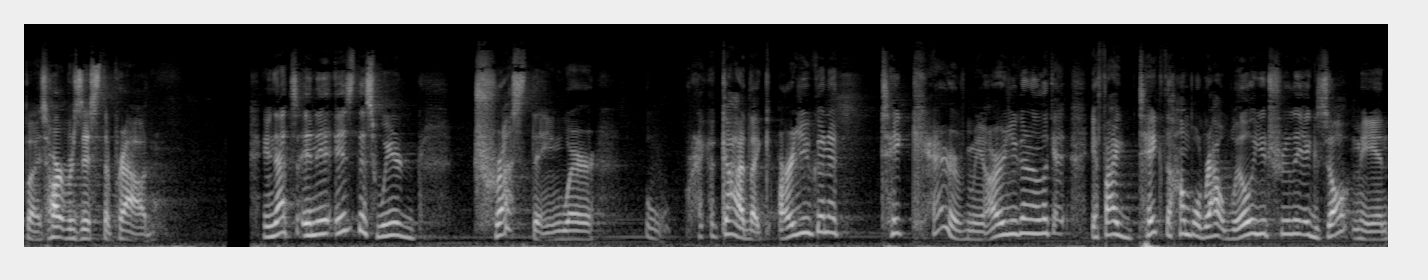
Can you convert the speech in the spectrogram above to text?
but his heart resists the proud. And that's and it is this weird trust thing where God, like, are you gonna take care of me? Are you going to look at, if I take the humble route, will you truly exalt me? And,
